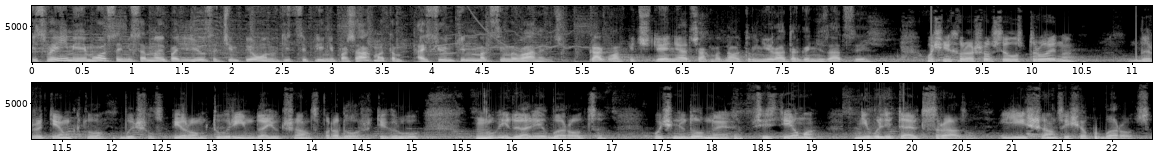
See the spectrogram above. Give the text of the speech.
И своими эмоциями со мной поделился чемпион в дисциплине по шахматам Асюнькин Максим Иванович. Как вам впечатление от шахматного турнира, от организации? Очень хорошо все устроено. Даже тем, кто вышел в первом туре, им дают шанс продолжить игру, ну и далее бороться. Очень удобная система, не вылетают сразу. Есть шанс еще побороться.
